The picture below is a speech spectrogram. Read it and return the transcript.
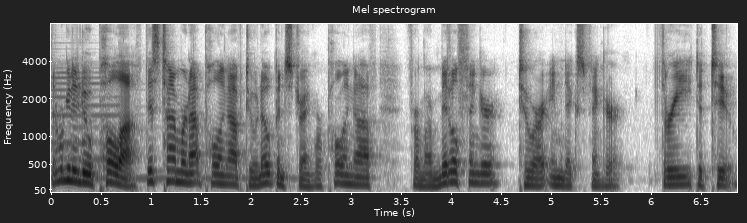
then we're going to do a pull off. This time we're not pulling off to an open string. We're pulling off from our middle finger to our index finger, three to two.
